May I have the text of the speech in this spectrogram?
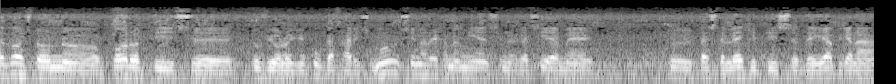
εδώ στον ε, χώρο της, ε, του βιολογικού καθαρισμού. Σήμερα είχαμε μια συνεργασία με τα στελέχη της ΔΕΙΑΠ για να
